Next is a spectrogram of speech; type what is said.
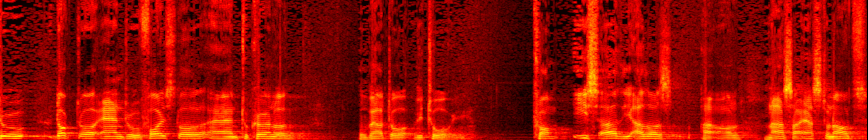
to Dr. Andrew Feustel and to Colonel Roberto Vittori. From ESA, the others are all NASA astronauts.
